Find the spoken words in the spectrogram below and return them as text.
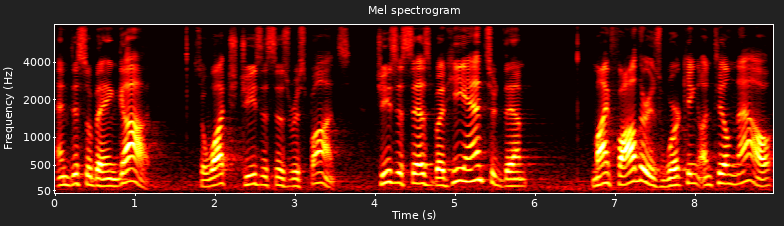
and disobeying God. So watch Jesus' response. Jesus says, but he answered them, my Father is working until now,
